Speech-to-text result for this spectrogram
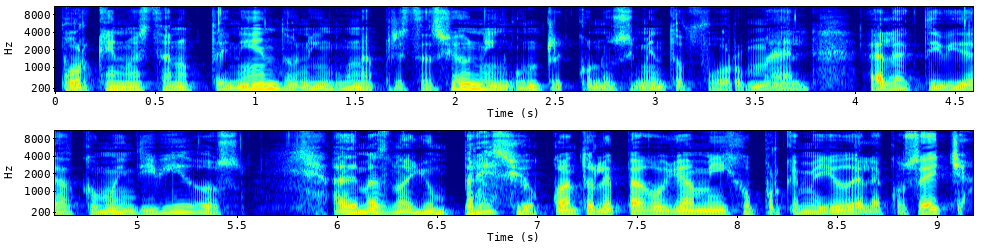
porque no están obteniendo ninguna prestación, ningún reconocimiento formal a la actividad como individuos. Además, no hay un precio. ¿Cuánto le pago yo a mi hijo porque me ayude a la cosecha?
